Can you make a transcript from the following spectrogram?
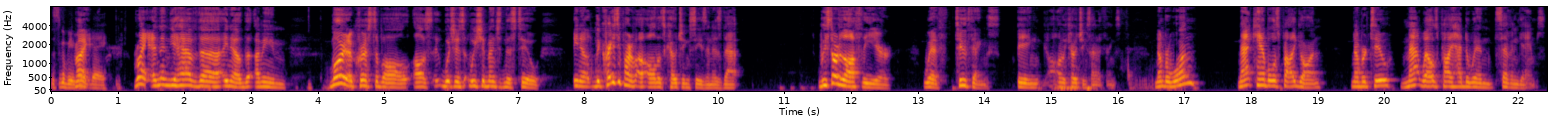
This is gonna be a Right. great day. Right, and then you have the you know the I mean Mario Cristobal, also, which is we should mention this too. You know the crazy part of all this coaching season is that we started off the year with two things being on the coaching side of things. Number one, Matt Campbell is probably gone. Number two, Matt Wells probably had to win seven games,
